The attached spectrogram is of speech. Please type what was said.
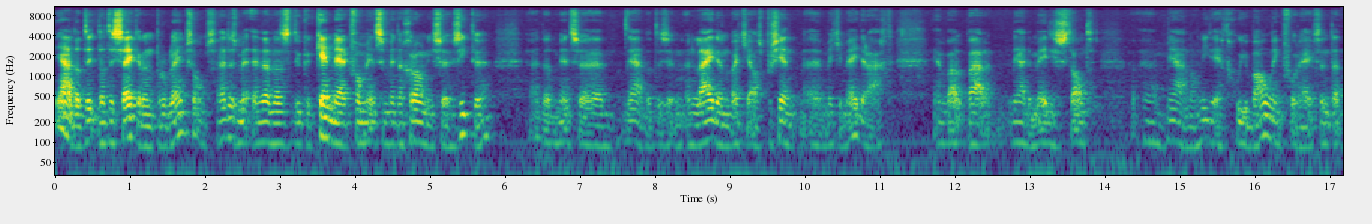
Ja, dat, dat is zeker een probleem soms. Dus en dat is natuurlijk een kenmerk van mensen met een chronische ziekte. Dat mensen, ja, dat is een, een lijden wat je als patiënt uh, met je meedraagt. En waar, waar ja, de medische stand ja, nog niet echt goede behandeling voor heeft. En dat,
